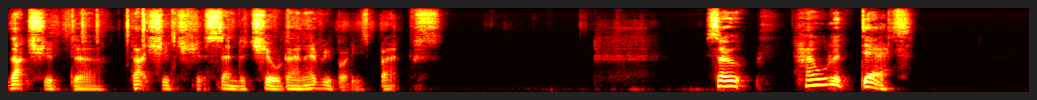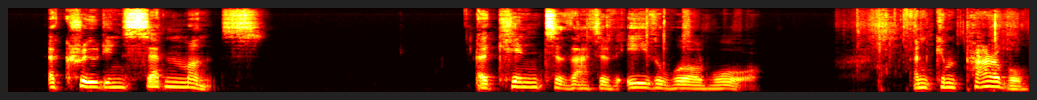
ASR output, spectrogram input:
That should uh, that should send a chill down everybody's backs. So, how will a debt accrued in seven months, akin to that of either world war, and comparable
